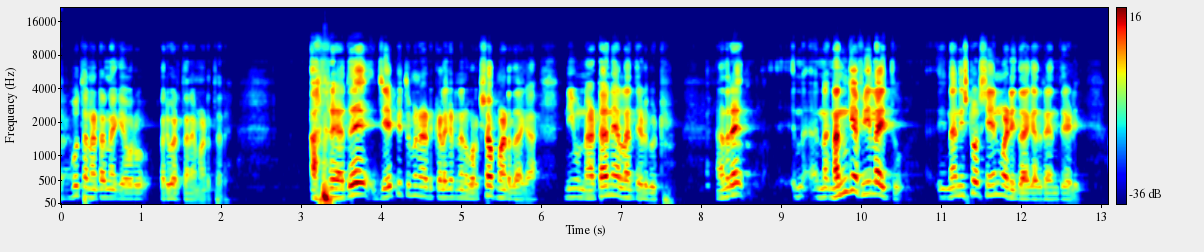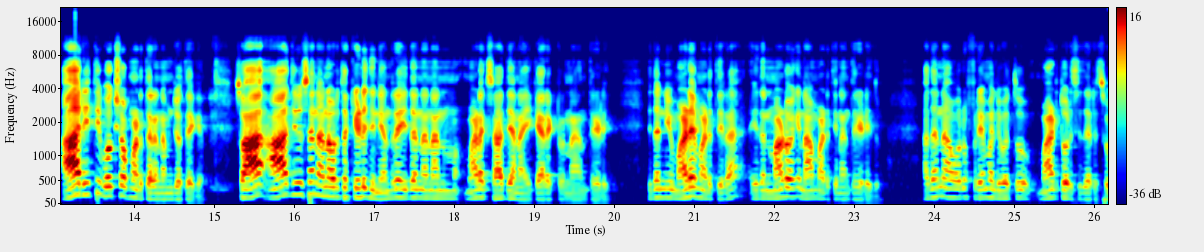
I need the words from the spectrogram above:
ಅದ್ಭುತ ನಟನಾಗಿ ಅವರು ಪರಿವರ್ತನೆ ಮಾಡ್ತಾರೆ. ಆದರೆ ಅದೇ ಜೆ ಪಿ ತುಮಿನಾಡು ಕೆಳಗಡೆ ನಾನು ವರ್ಕ್ಶಾಪ್ ಮಾಡಿದಾಗ, ನೀವು ನಟನೇ ಅಲ್ಲ ಅಂತ ಹೇಳಿಬಿಟ್ರು. ಅಂದರೆ ನನಗೆ ಫೀಲ್ ಆಯಿತು. ನಾನು ಇಷ್ಟು ವರ್ಷ ಏನು ಮಾಡಿದ್ದೆ ಹಾಗಾದರೆ ಅಂತೇಳಿ ಆ ರೀತಿ ವರ್ಕ್ಶಾಪ್ ಮಾಡ್ತಾರೆ ನಮ್ಮ ಜೊತೆಗೆ. ಸೊ ಆ ಆ ದಿವಸ ನಾನು ಅವ್ರ ಹತ್ರ ಕೇಳಿದ್ದೀನಿ, ಅಂದರೆ ಇದನ್ನು ನಾನು ಮಾಡೋಕ್ಕೆ ಸಾಧ್ಯನಾ ಈ ಕ್ಯಾರೆಕ್ಟರ್ನ ಅಂಥೇಳಿ ಇದನ್ನು ನೀವು ಮಾಡೇ ಮಾಡ್ತೀರಾ? ಇದನ್ನು ಮಾಡುವಾಗೆ ನಾನು ಮಾಡ್ತೀನಿ ಅಂತ ಹೇಳಿದರು. ಅದನ್ನು ಅವರು ಫ್ರೇಮಲ್ಲಿ ಇವತ್ತು ಮಾಡಿ ತೋರಿಸಿದ್ದಾರೆ. ಸೊ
